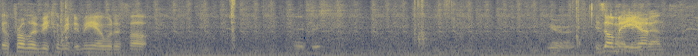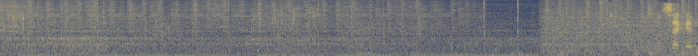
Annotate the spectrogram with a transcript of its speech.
He'll probably be coming to me. I would have thought. Maybe. Hear him. He's on Coming me. to you, Yeah. Ben. One second.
